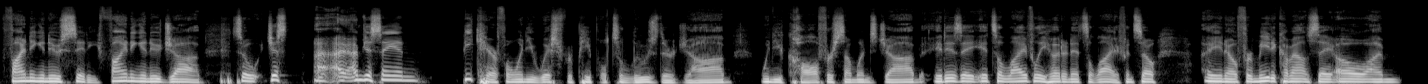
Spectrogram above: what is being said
finding a new city, finding a new job. So just, I, I'm just saying, be careful when you wish for people to lose their job, when you call for someone's job. It is a, it's a livelihood and it's a life. And so, uh, you know, for me to come out and say, "Oh, I'm,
